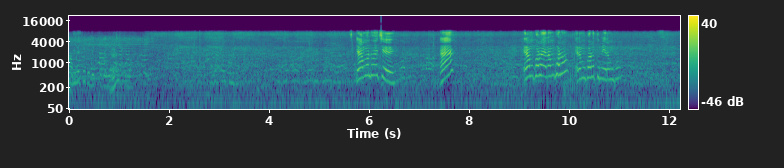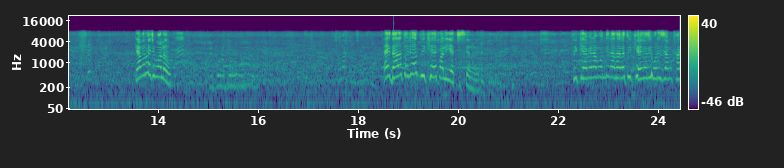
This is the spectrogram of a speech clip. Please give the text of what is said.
সামনে থেকে দেখতে পেয়ে কেমন হয়েছে? হ্যাঁ? এরম করো এরম করো এরম করো তুমি, এরম করো। কেমন হয়েছে বলো? এই দাদা যা তুই খেয়ে পালিয়ে যাচ্ছিস কেন রে? তুই ক্যামেরা বন্দি না থাকলে তুই খেয়ে যদি বলিস যে আমি খা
